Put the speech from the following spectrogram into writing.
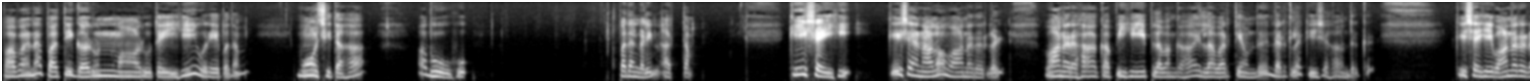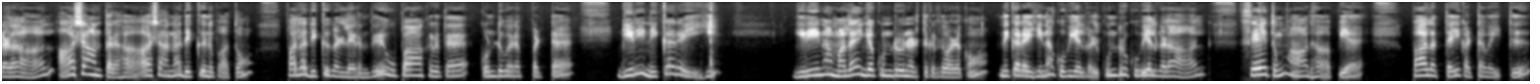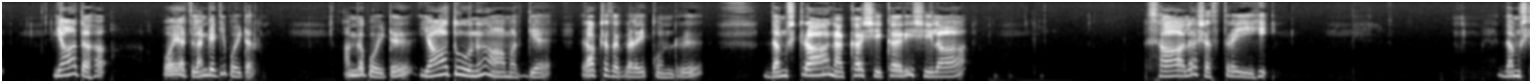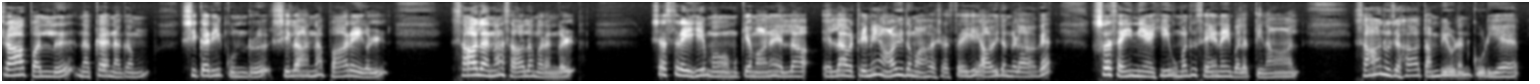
पवनपतिगरुन्मारुतैः ஒரே பதம் மோச்சிதः அபூः பதங்களின் அர்த்தம் கீஷைஹி கீஷனாலும் வானரர்கள் வானரகா கபிஹி பிளவங்கா எல்லா வார்த்தையும் வந்து இந்த இடத்துல கீஷகா வந்திருக்கு கிஷகி வானரர்களால் ஆஷாந்தரகா ஆஷானா திக்குன்னு பார்த்தோம். பல திக்குகள்லேருந்து உபாகிருத கொண்டு வரப்பட்ட கிரி நிகரைஹி கிரினா மலை இங்கே குன்றுன்னு எடுத்துக்கிறது வழக்கம். நிகரைஹினா குவியல்கள். குன்று குவியல்களால் சேத்தும் ஆதாப்பிய பாலத்தை கட்ட வைத்து யாத்தகா போயாச்சு லங்கைக்கு போயிட்டார். அங்கே போயிட்டு யாத்தூன்னு ஆமர்த்திய ராட்சசர்களை கொன்று தம்ஷ்ட்ரா நக சிகரி ஷிலா சாலசஸ்திரைஹி. தம்ஷ்ட்ரா பல்லு நக நகம் ஷிகரி குன்று ஷிலான பாறைகள் சாலன சாலமரங்கள். சஸ்திரைகி மு முக்கியமான எல்லா எல்லாவற்றையுமே ஆயுதமாக சஸ்திரைகி ஆயுதங்களாக ஸ்வசைன்யகி உமது சேனை பலத்தினால். சானுஜகா தம்பியுடன் கூடிய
